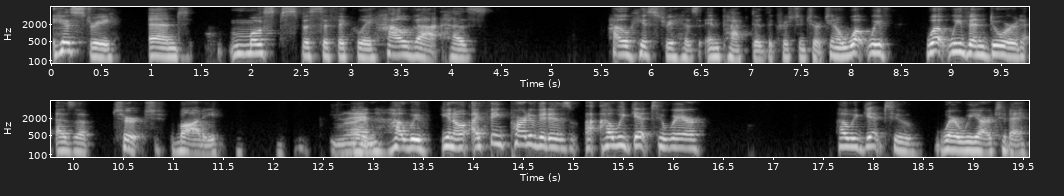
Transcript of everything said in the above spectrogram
history and most specifically how that has how history has impacted the Christian church. You know, what we've what we've endured as a church body. Right. And how we've, you know, I think part of it is how we get to where how we get to where we are today.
